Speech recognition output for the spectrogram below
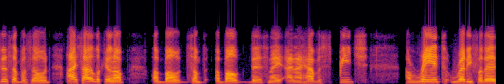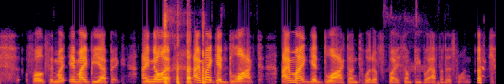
this episode. I started looking up about something about this, and I and I have a speech, a rant ready for this, folks. It might it might be epic. I know I, I might get blocked I might get blocked on Twitter by some people after this one.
